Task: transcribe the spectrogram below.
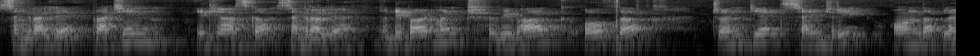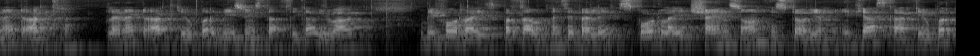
संग्रहालय, प्राचीन इतिहास का संग्रहालय। डिपार्टमेंट विभाग of the twentieth century on the planet earth planet earth के ऊपर बीसवीं शताब्दी का विभाग। बिफोर राइज पर्दा उठने से पहले स्पॉटलाइट शाइन्स ऑन हिस्टोरियन इतिहासकार के ऊपर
